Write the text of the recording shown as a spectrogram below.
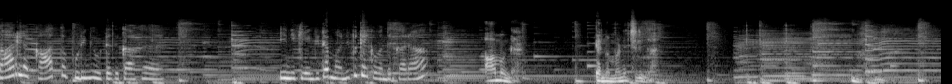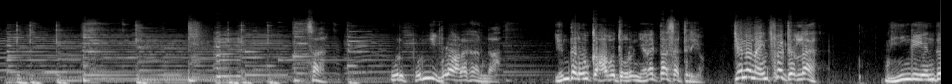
கார்ல காத்த புடுங்கி விட்டதுக்காக இன்னைக்கு என்கிட்ட மன்னிப்பு கேட்க வந்திருக்காரா? ஆமாங்க. என்ன மன்னிச்சிடுங்க. சார் ஒரு பொண்ணு இவ்வளவு அழகா இருந்தா எந்த அளவுக்கு ஆபத்து வரும் எனக்கு தான் சார் தெரியும். ஏன்னா நான் இன்ஸ்பெக்டர்ல. நீங்க எந்த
